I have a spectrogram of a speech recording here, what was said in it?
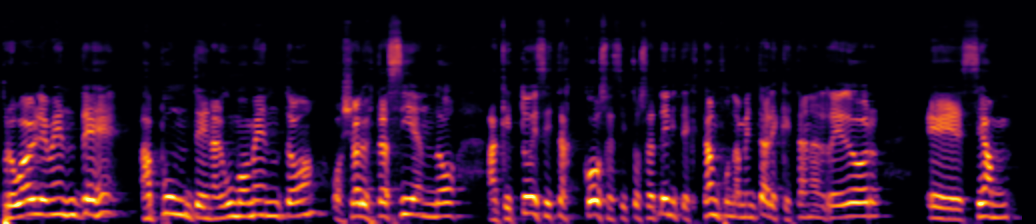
probablemente apunte en algún momento, o ya lo está haciendo, a que todas estas cosas, estos satélites tan fundamentales que están alrededor, sean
